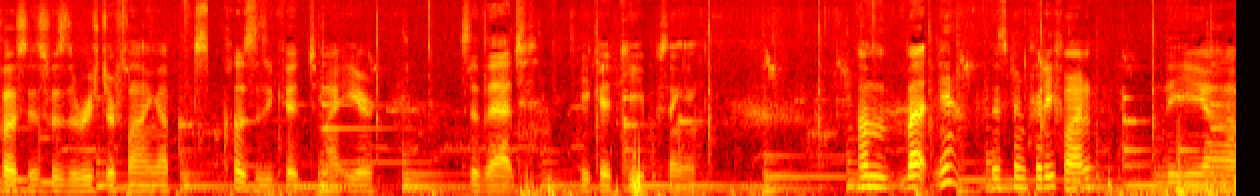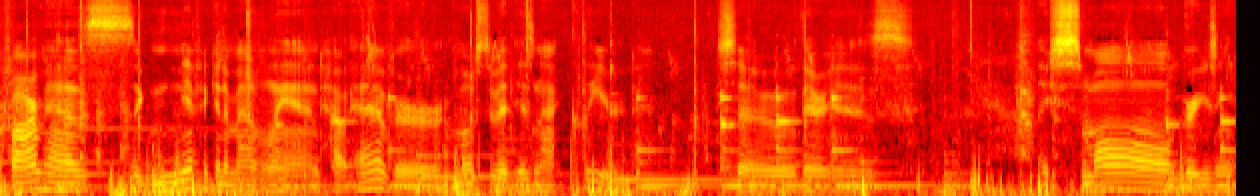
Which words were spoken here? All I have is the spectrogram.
closest was the rooster flying up as close as he could to my ear so that he could keep singing. Um, but yeah, it's been pretty fun. the uh, farm has significant amount of land. However, most of it is not cleared. So there is a small grazing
